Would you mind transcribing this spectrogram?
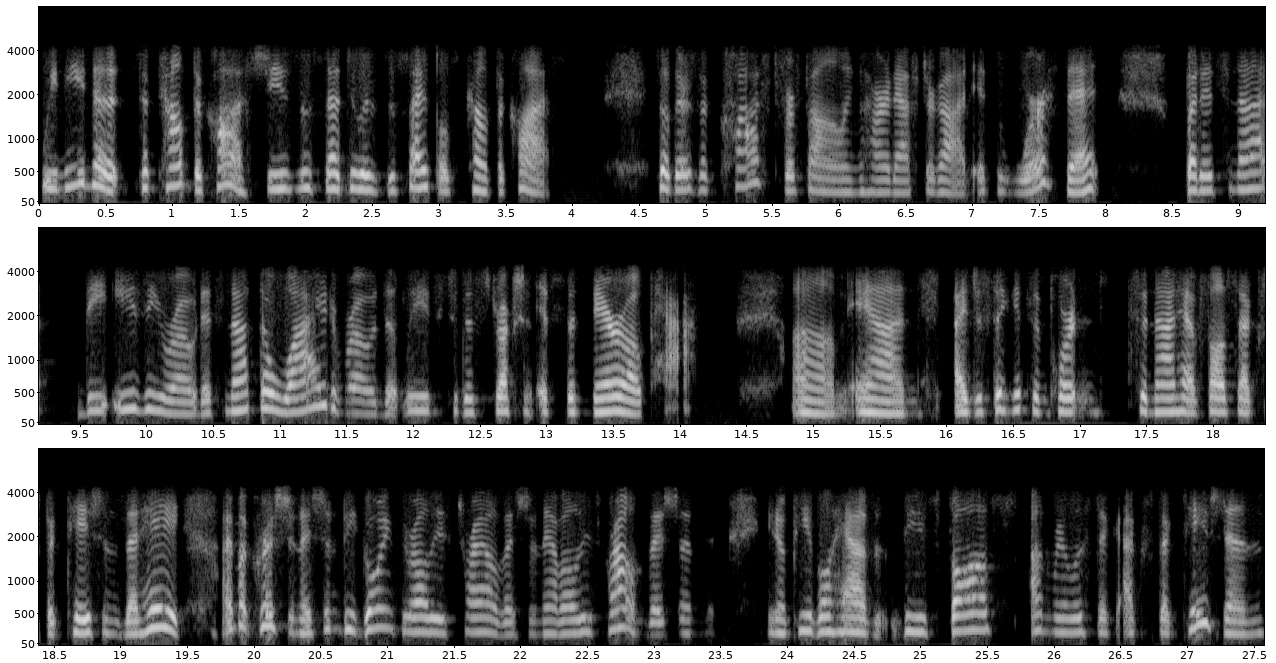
we need to, to count the cost. Jesus said to his disciples, Count the cost. So there's a cost for following hard after God. It's worth it, but it's not the easy road. It's not the wide road that leads to destruction. It's the narrow path. Um, and I just think it's important to not have false expectations that hey i'm a christian i shouldn't be going through all these trials i shouldn't have all these problems i shouldn't you know people have these false unrealistic expectations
